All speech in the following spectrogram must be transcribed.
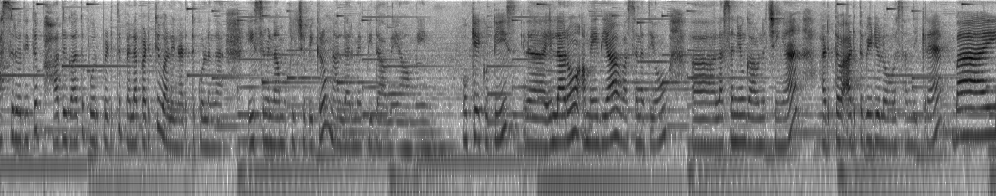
ஆசீர்வதித்து பாதுகாத்து பொறுப்பெடுத்து பலப்படுத்தி வழி நடத்தி கொள்ளுங்கள் இயேசுவின் நாமத்தில் செபிக்கிறோம் நல்லருமை பிதாவே ஆமீன். ஓகே குட்டீஸ். எல்லாரும் அமைதியாக வசனத்தையும் லெசனையும் கவனிச்சிங்க. அடுத்த அடுத்த வீடியோவில் உங்களை சந்திக்கிறேன். பாய்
